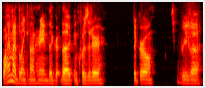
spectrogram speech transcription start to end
why am I blanking on her name? The the Inquisitor, the girl, Reva.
